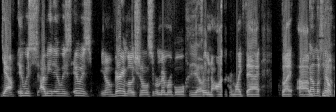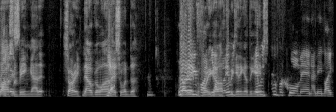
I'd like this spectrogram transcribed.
Yeah, it was. I mean, it was. It was. You know, very emotional, super memorable Yeah, for them to honor him like that. But um, that must no, been Broncos. awesome being at it. Sorry, now go on. Yeah. I just wanted to no, no, you're before fine. you Yeah, got no, off the was- beginning of the game. It was super cool, man. I mean, like,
